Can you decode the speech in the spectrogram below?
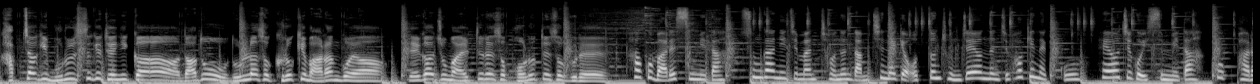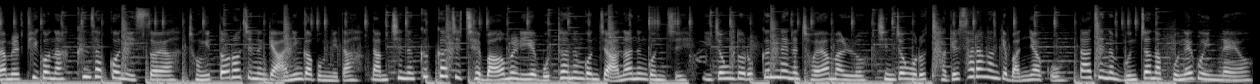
갑자기 물을 쓰게 되니까 나도 놀라서 그렇게 말한 거야. 내가 좀 알뜰해서 버릇돼서 그래. 하고 말했습니다. 순간이지만 저는 남친에게 어떤 존재였는지 확인했고 헤어지고 있습니다. 꼭 바람을 피거나 큰 사건이 있어야 정이 떨어지는 게 아닌가 봅니다. 남친은 끝까지 제 마음을 이해 못하는 건지 안 하는 건지 이 정도로 끝내는 저야말로 진정으로 자길 사랑한 게 맞냐고 따지는 문자나 보내고 있네요.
